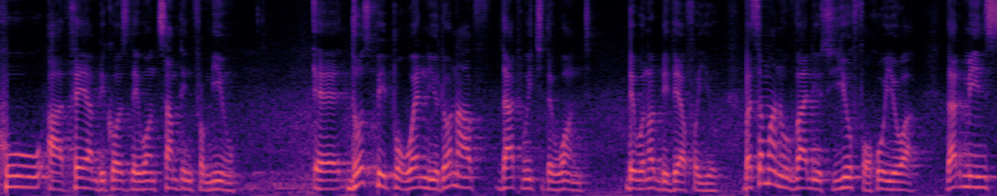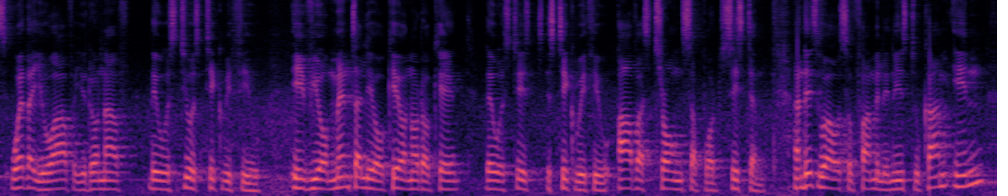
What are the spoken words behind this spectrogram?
who are there because they want something from you. Uh, those people, when you don't have that which they want, they will not be there for you. But someone who values you for who you are, that means whether you have or you don't have, they will still stick with you. If you're mentally okay or not okay, they will still stick with you. Have a strong support system. And this is where also family needs to come in.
